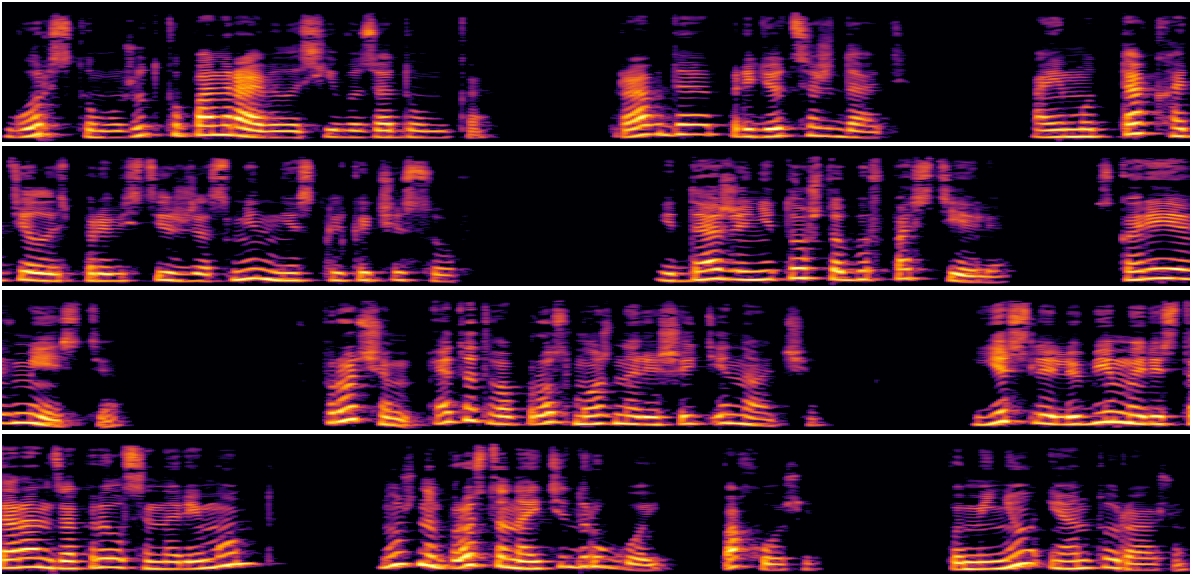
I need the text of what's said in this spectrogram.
Горскому жутко понравилась его задумка. Правда, придется ждать. А ему так хотелось провести с Жасмин несколько часов. И даже не то чтобы в постели, скорее вместе. Впрочем, этот вопрос можно решить иначе. Если любимый ресторан закрылся на ремонт, нужно просто найти другой, похожий по меню и антуражу.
